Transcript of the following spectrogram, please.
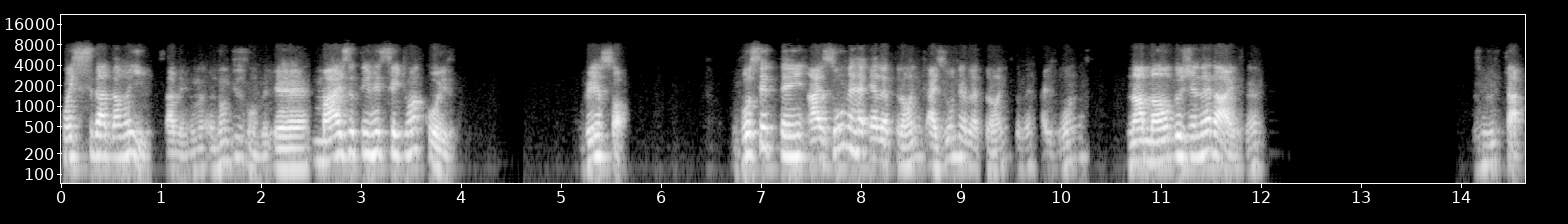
com esse cidadão aí, sabe? Eu não vislumbro. É, mas eu tenho receio de uma coisa. Veja só você tem as urnas eletrônicas, as urnas eletrônicas, né, as urnas, na mão dos generais, né? Os militares.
